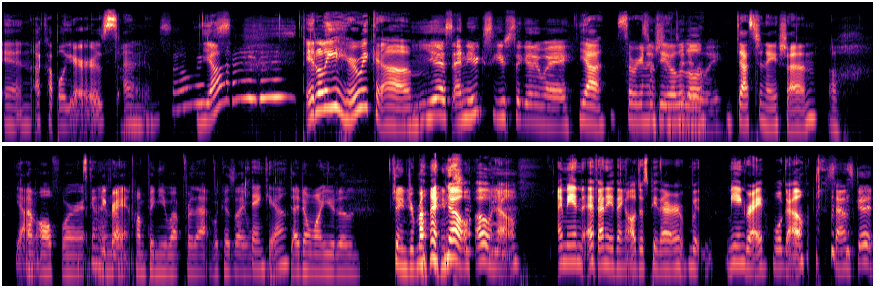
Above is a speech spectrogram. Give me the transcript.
in a couple years and I'm so excited. Yeah. Italy, here we come. Yes, any excuse to get away. Yeah. So we're gonna especially do a little Italy. destination. Ugh, Yeah. I'm all for it. It's gonna be I'm great. pumping you up for that because I Thank you. I don't want you to change your mind. No. Oh no. I mean, if anything, I'll just be there with me and Gray. We'll go. Sounds good.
